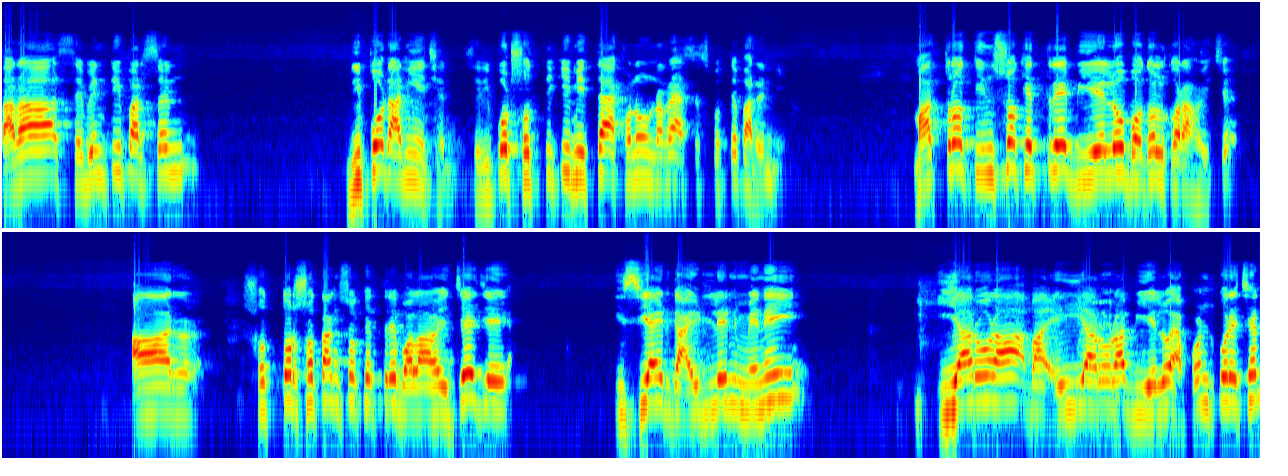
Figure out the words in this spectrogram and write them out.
তারা সেভেন্টি পার্সেন্ট রিপোর্ট আনিয়েছেন। সেই রিপোর্ট সত্যি কি মিথ্যা এখনও ওনারা অ্যাসেস করতে পারেননি। মাত্র তিনশো ক্ষেত্রে বিএলও বদল করা হয়েছে। আর সত্তর শতাংশ ক্ষেত্রে বলা হয়েছে যে ইসিআইর গাইডলাইন মেনেই ইয়ারোরা বা এই ইয়ারোরা বিএলও অ্যাপয়েন্ট করেছেন।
